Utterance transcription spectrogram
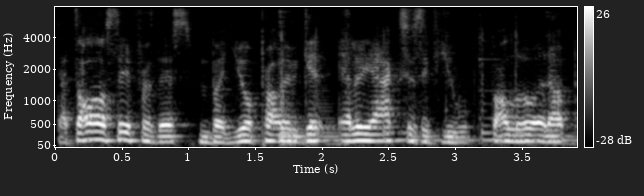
that's all I'll say for this, but you'll probably get early access if you follow it up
